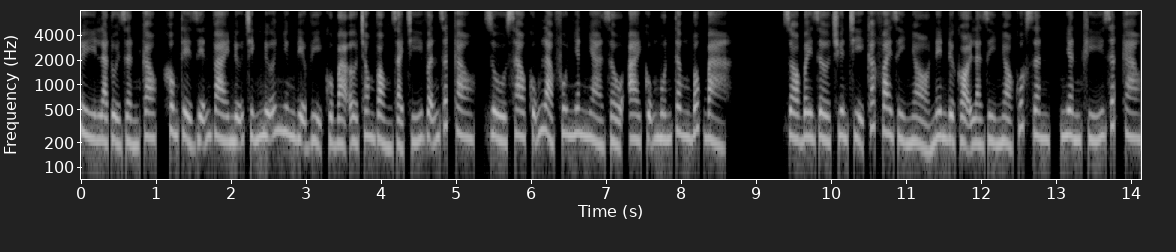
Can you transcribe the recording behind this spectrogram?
Tuy là tuổi dần cao, không thể diễn vai nữ chính nữa nhưng địa vị của bà ở trong vòng giải trí vẫn rất cao, dù sao cũng là phu nhân nhà giàu ai cũng muốn tâm bốc bà. Do bây giờ chuyên trị các vai gì nhỏ nên được gọi là gì nhỏ quốc dân, nhân khí rất cao.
